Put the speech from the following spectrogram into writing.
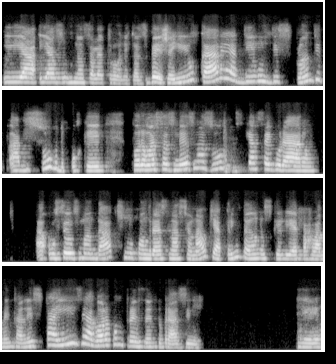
e, a, e, as urnas eletrônicas. Veja, e o cara é de um desplante absurdo, porque foram essas mesmas urnas que asseguraram os seus mandatos no Congresso Nacional, que há 30 anos que ele é parlamentar nesse país, e agora como presidente do Brasil. É,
